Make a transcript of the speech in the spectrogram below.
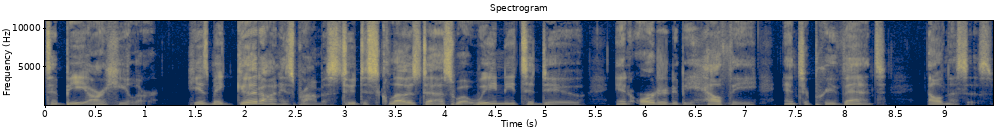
to be our healer. He has made good on his promise to disclose to us what we need to do in order to be healthy and to prevent illnesses.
